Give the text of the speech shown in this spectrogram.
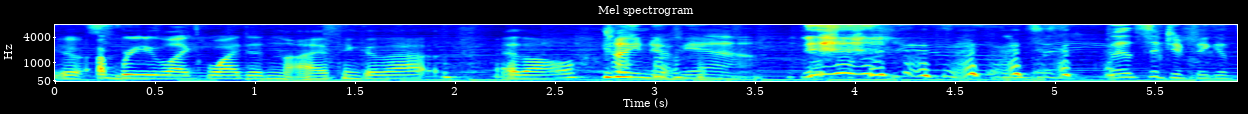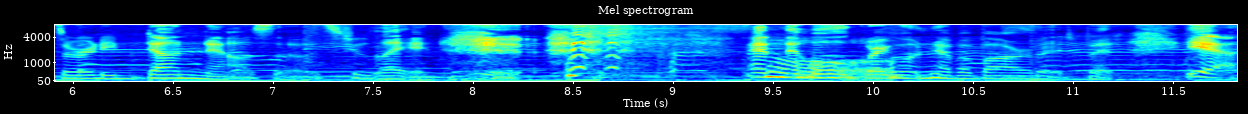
You- uh, Were you like, why didn't I think of that at all? Kind of, yeah. Birth certificate's already done now, so it's too late. and the whole Greg won't have a bar of it, but yeah.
